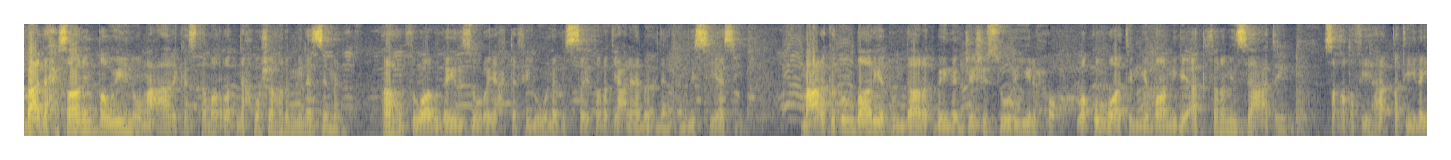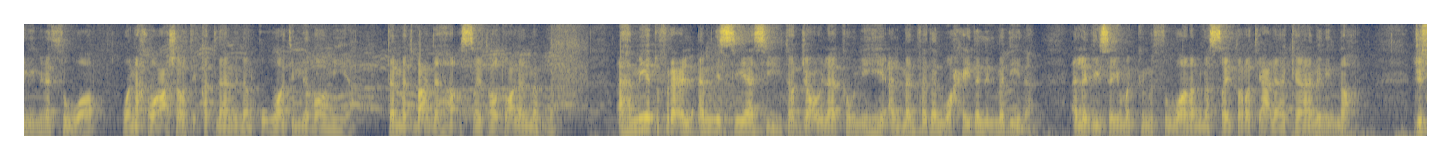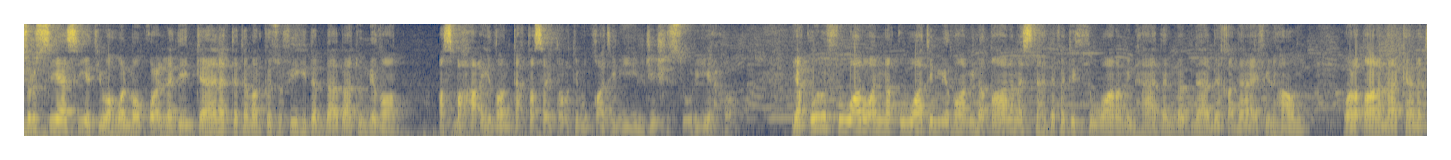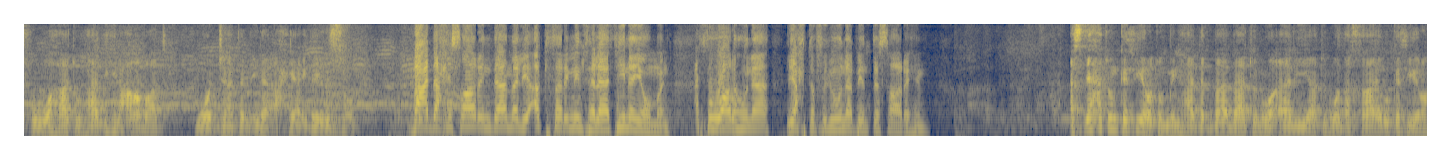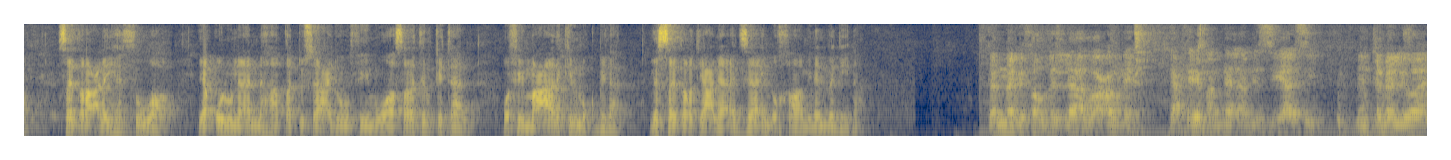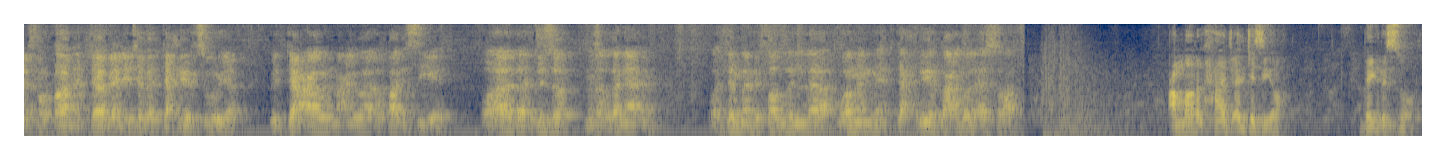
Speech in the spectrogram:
بعد حصار طويل ومعارك استمرت نحو شهر من الزمن ها هم ثوار دير الزور يحتفلون بالسيطرة على مبنى الأمن السياسي. معركة ضارية دارت بين الجيش السوري الحر وقوات النظام لأكثر من ساعتين. سقط فيها قتيلين من الثوار ونحو عشرة قتلى من القوات النظامية. تمت بعدها السيطرة على المبنى. أهمية فرع الأمن السياسي ترجع إلى كونه المنفذ الوحيد للمدينة الذي سيمكن الثوار من السيطرة على كامل النهر. جسر السياسية وهو الموقع الذي كانت تتمركز فيه دبابات النظام أصبح أيضا تحت سيطرة مقاتلي الجيش السوري الحر. يقول الثوار أن قوات النظام لطالما استهدفت الثوار من هذا المبنى بقذائف الهاون ولطالما كانت فوهات هذه العربات موجهة إلى أحياء دير الزور. بعد حصار دام لأكثر من ثلاثين يوما الثوار هنا يحتفلون بانتصارهم. أسلحة كثيرة منها دبابات وآليات وذخائر كثيرة سيطر عليها الثوار يقولون أنها قد تساعدهم في مواصلة القتال وفي المعارك المقبلة للسيطرة على أجزاء أخرى من المدينة. تم بفضل الله وعونه تحرير مبنى الأمن السياسي من قبل لواء الفرقان التابع لجبهة تحرير سوريا بالتعاون مع لواء القادسية وهذا جزء من الغنائم. وتم بفضل الله ومنه تحرير بعض الأسرى. عمار الحاج الجزيرة. دير الزور.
